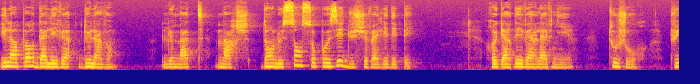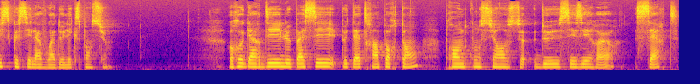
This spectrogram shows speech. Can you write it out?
il importe d'aller vers de l'avant. Le mat marche dans le sens opposé du chevalier d'épée. Regardez vers l'avenir, toujours, puisque c'est la voie de l'expansion. Regarder le passé peut être important, prendre conscience de ses erreurs, certes,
